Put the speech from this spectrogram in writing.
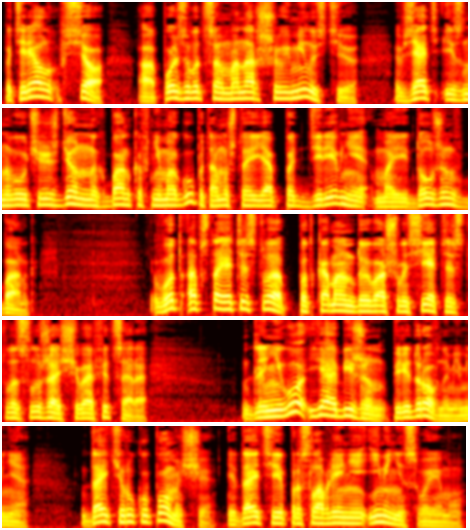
Потерял все, а пользоваться монаршей милостью взять из новоучрежденных банков не могу, потому что я под деревней моей должен в банк. Вот обстоятельства под командой вашего сиятельства служащего офицера – для него я обижен перед ровными мне. Дайте руку помощи и дайте прославление имени своему».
